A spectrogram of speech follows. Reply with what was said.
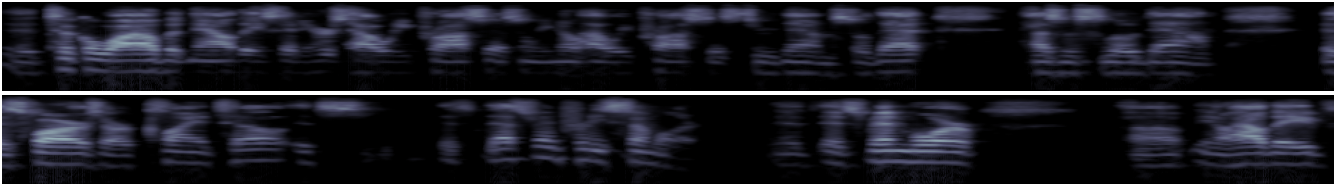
it took a while, but now they said, here's how we process, and we know how we process through them. So that hasn't slowed down. As far as our clientele, it's, it's that's been pretty similar. It, has been more, uh, you know, how they've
